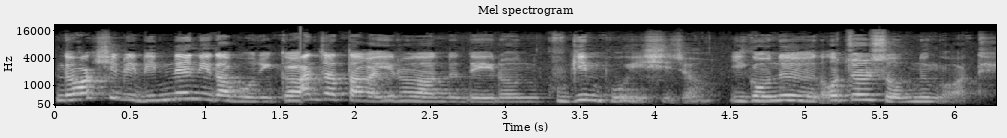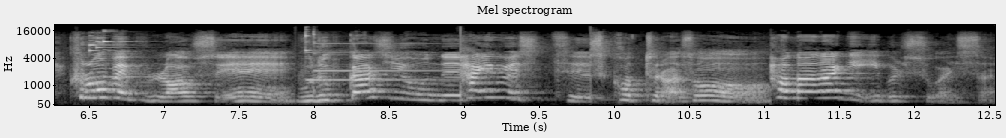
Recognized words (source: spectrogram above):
근데 확실히 린넨이다 보니까 앉았다가 일어났는데 이런 구김 보이시죠? 이거는 어쩔 수 없는 것 같아요. 크롭의 블라우스에 무릎까지 오는 하이웨스트 스커트라서 편안하게 입을 수가 있어요.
